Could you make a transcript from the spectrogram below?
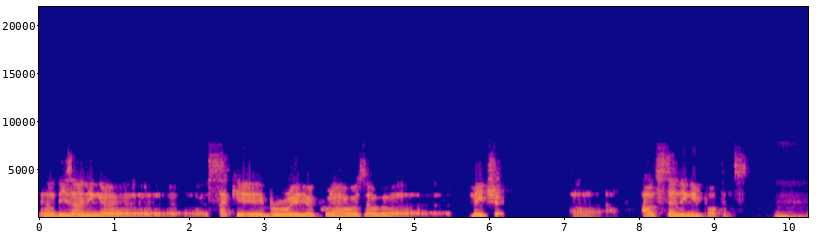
You know, designing a, a sake brewery, a kura was of uh, major, uh, outstanding importance. Mm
